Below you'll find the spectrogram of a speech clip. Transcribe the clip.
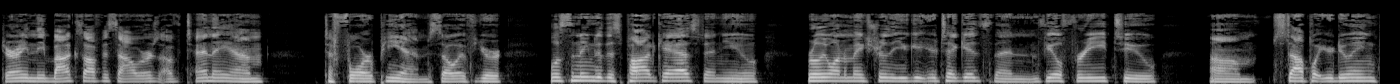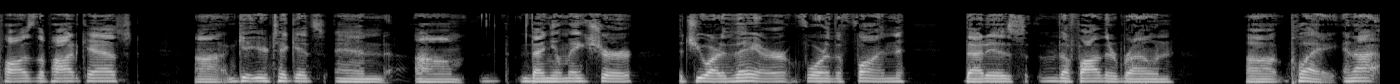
during the box office hours of 10 a.m. to 4 p.m. So if you're listening to this podcast and you really want to make sure that you get your tickets, then feel free to um, stop what you're doing, pause the podcast, uh, get your tickets, and um, then you'll make sure that you are there for the fun that is the Father Brown uh, play. And I,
